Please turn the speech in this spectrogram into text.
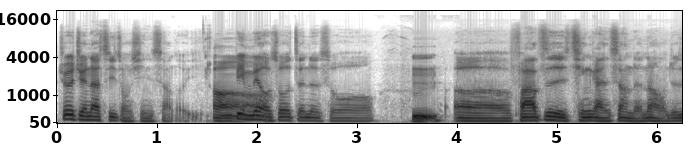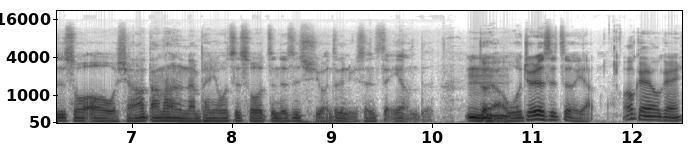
就会觉得那是一种欣赏而已，哦并没有说真的说嗯呃发自情感上的那种，就是说哦，我想要当她的男朋友，或是说真的是喜欢这个女生怎样的？嗯对啊，我觉得是这样。OK OK，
